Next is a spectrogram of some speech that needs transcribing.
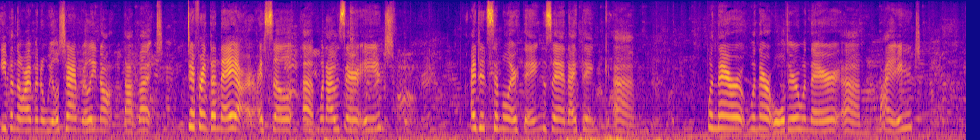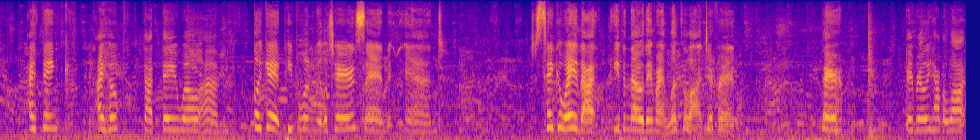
even though I'm in a wheelchair, I'm really not that much different than they are. I still, um, when I was their age, I did similar things, and I think um, when they're when they're older, when they're um, my age, I think I hope that they will um, look at people in wheelchairs and and just take away that even though they might look a lot different, they're they really have a lot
